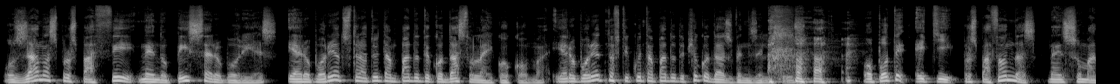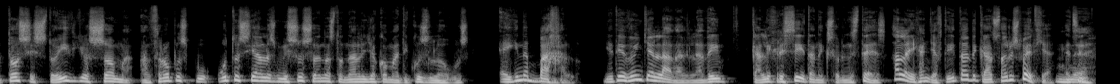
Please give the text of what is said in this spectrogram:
ο Ζάνας προσπαθεί να ενοποιήσει τις αεροπορίες. Η αεροπορία του στρατού ήταν πάντοτε κοντά στο Λαϊκό Κόμμα. Η αεροπορία του ναυτικού ήταν πάντοτε πιο κοντά στους Βενιζελικούς. Οπότε εκεί, προσπαθώντας να ενσωματώσει στο ίδιο σώμα ανθρώπους που ούτως ή άλλως μισούσε ο ένας τον άλλο για κομματικούς λόγους, έγινε μπάχαλο. Γιατί εδώ είναι και Ελλάδα. Δηλαδή, καλοί χρυσοί ήταν εξορνιστέ, αλλά είχαν και αυτοί τα δικά τους τα ρουσφέτια. Έτσι. Ναι.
